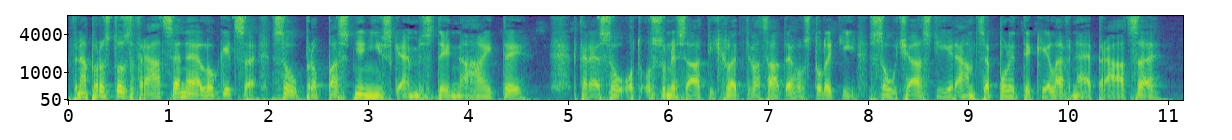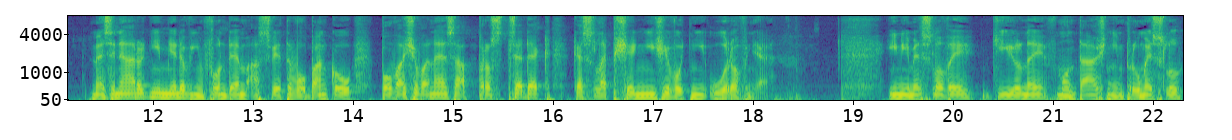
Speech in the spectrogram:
V naprosto zvrácené logice jsou propastně nízké mzdy na Haiti, které jsou od 80. let 20. století součástí rámce politiky levné práce, Mezinárodním měnovým fondem a Světovou bankou považované za prostředek ke zlepšení životní úrovně. Jinými slovy, dílny v montážním průmyslu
